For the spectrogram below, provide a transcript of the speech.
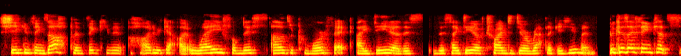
shaking things up and thinking how do we get away from this anthropomorphic idea this this idea of trying to do a replica human because i think it's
